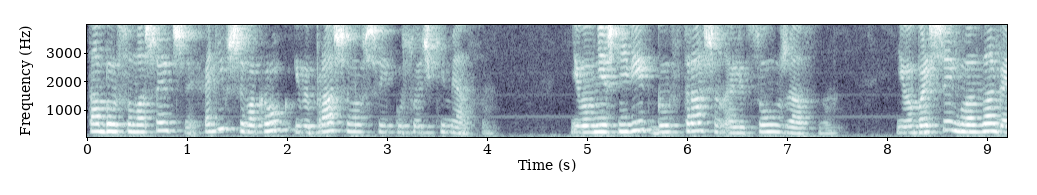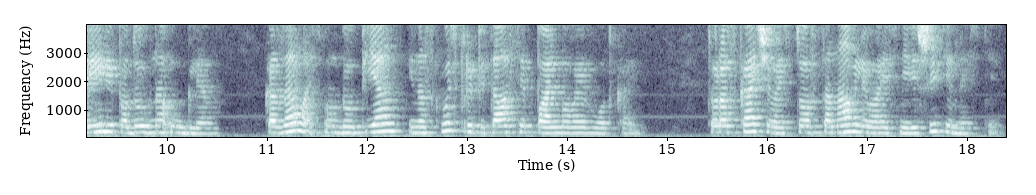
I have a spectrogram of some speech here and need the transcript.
Там был сумасшедший, ходивший вокруг и выпрашивавший кусочки мяса. Его внешний вид был страшен, а лицо ужасно. Его большие глаза горели подобно углям. Казалось, он был пьян и насквозь пропитался пальмовой водкой. То раскачиваясь, то останавливаясь в нерешительности –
